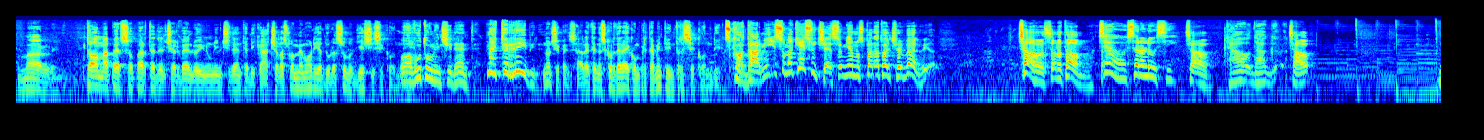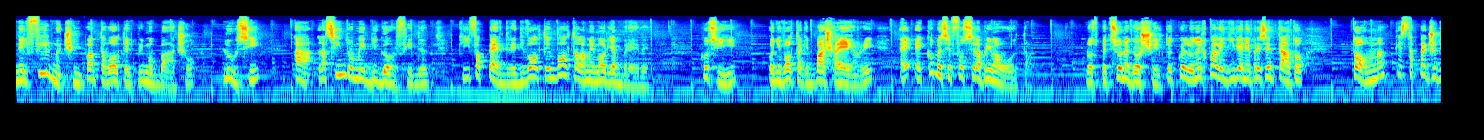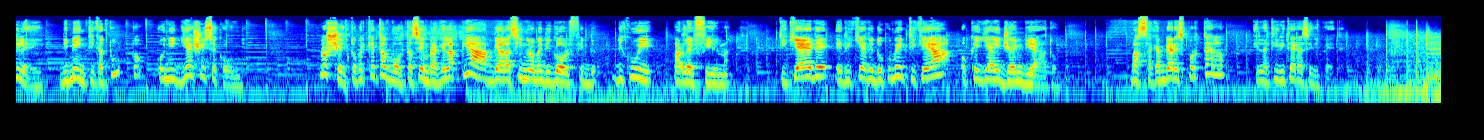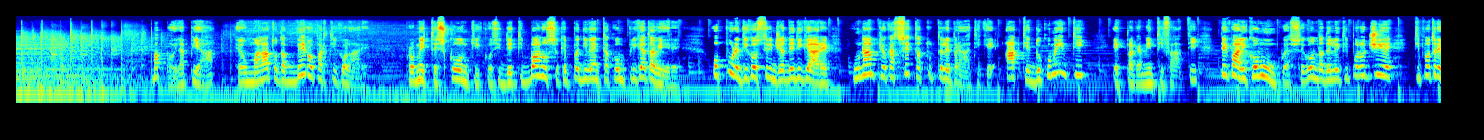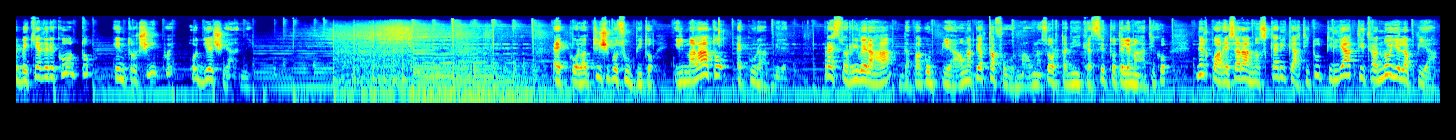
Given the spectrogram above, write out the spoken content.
Marlin. Tom ha perso parte del cervello in un incidente di caccia. La sua memoria dura solo 10 secondi. Ho avuto un incidente. Ma è terribile. Non ci pensare, te ne scorderai completamente in 3 secondi. Scordarmi? Insomma, che è successo? Mi hanno sparato al cervello. Io- Ciao, sono Tom. Ciao, sono Lucy. Ciao. Ciao, Doug. Ciao. Nel film 50 volte il primo bacio, Lucy ha la sindrome di Goldfield che gli fa perdere di volta in volta la memoria breve. Così, ogni volta che bacia Henry, è, è come se fosse la prima volta. Lo spezzone che ho scelto è quello nel quale gli viene presentato Tom che sta peggio di lei, dimentica tutto ogni 10 secondi. L'ho scelto perché talvolta sembra che la PA abbia la sindrome di Goldfield, di cui parla il film. Ti chiede e richiede documenti che ha o che gli hai già inviato. Basta cambiare sportello e la tiritera si ripete. Ma poi la PA è un malato davvero particolare. Promette sconti, cosiddetti bonus, che poi diventa complicato avere, oppure ti costringe a dedicare un ampio cassetto a tutte le pratiche, atti e documenti e pagamenti fatti, dei quali comunque, a seconda delle tipologie, ti potrebbe chiedere conto entro 5 o 10 anni. Ecco, l'anticipo subito, il malato è curabile. Presto arriverà da PagoPA una piattaforma, una sorta di cassetto telematico, nel quale saranno scaricati tutti gli atti tra noi e la PA,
